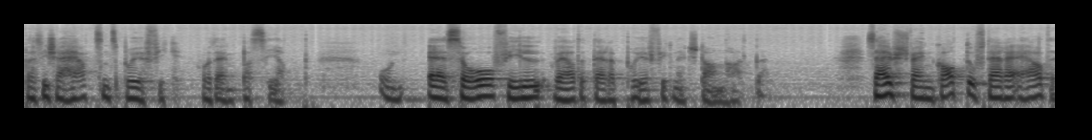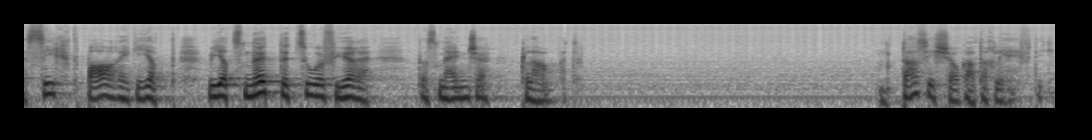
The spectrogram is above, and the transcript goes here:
Das ist eine Herzensprüfung, die dann passiert. Und äh, so viel werden dieser Prüfung nicht standhalten. Selbst wenn Gott auf dieser Erde sichtbar regiert, wird es nicht dazu führen, dass Menschen glauben. Und das ist schon gerade ein bisschen heftig.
